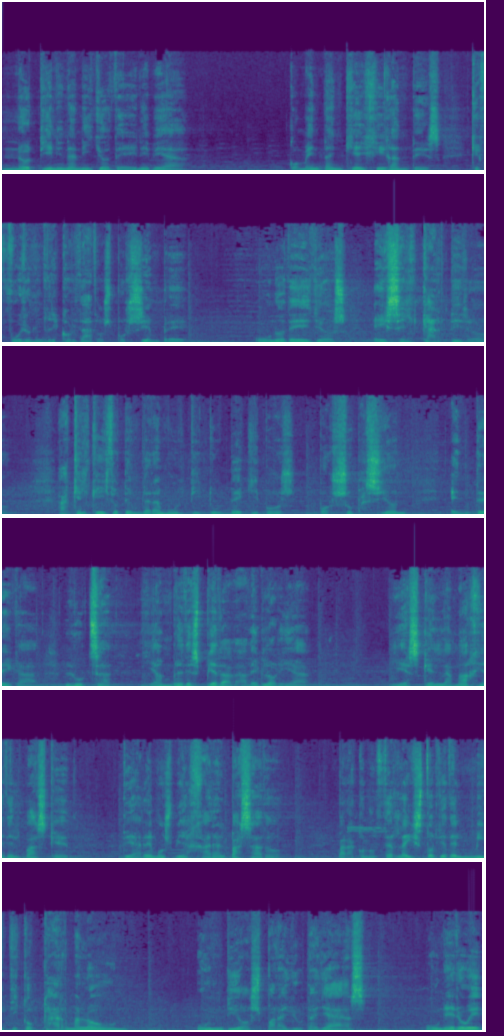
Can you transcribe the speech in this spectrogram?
no tienen anillo de NBA. Comentan que hay gigantes que fueron recordados por siempre. Uno de ellos es el cartero, aquel que hizo temblar a multitud de equipos por su pasión, entrega, lucha y hambre despiadada de gloria. Y es que en la magia del básquet te haremos viajar al pasado para conocer la historia del mítico Karl Malone, un dios para Utah Jazz, un héroe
